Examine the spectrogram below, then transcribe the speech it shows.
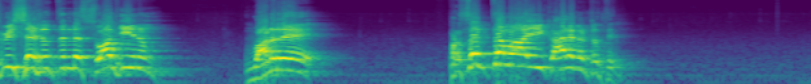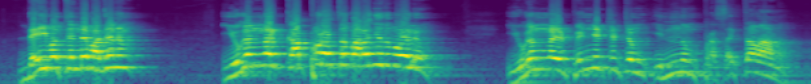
സുവിശേഷത്തിന്റെ സ്വാധീനം വളരെ പ്രസക്തമായ ഈ കാലഘട്ടത്തിൽ. ദൈവത്തിന്റെ വചനം യുഗങ്ങൾക്കപ്പുറത്ത് പറഞ്ഞതുപോലും യുഗങ്ങൾ പിന്നിട്ടിട്ടും ഇന്നും പ്രസക്തമാണ്.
